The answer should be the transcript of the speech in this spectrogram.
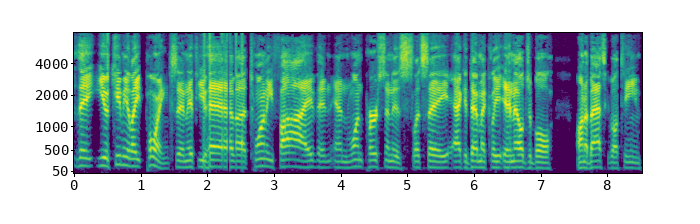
they you accumulate points, and if you have uh, 25 and and one person is let's say academically ineligible on a basketball team,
